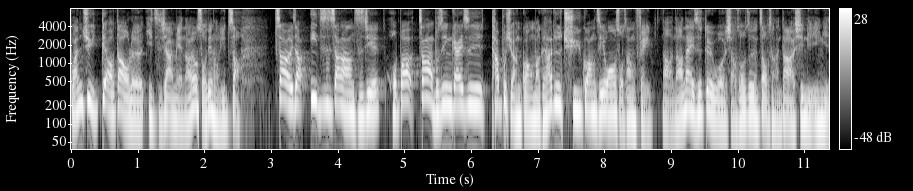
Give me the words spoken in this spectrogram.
玩具掉到了椅子下面，然后用手电筒去照。照一照，一只蟑螂直接，我不知道蟑螂不是应该是它不喜欢光吗？可是它就是趋光，直接往我手上飞啊！然后那一次对我小时候真的造成很大的心理阴影。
